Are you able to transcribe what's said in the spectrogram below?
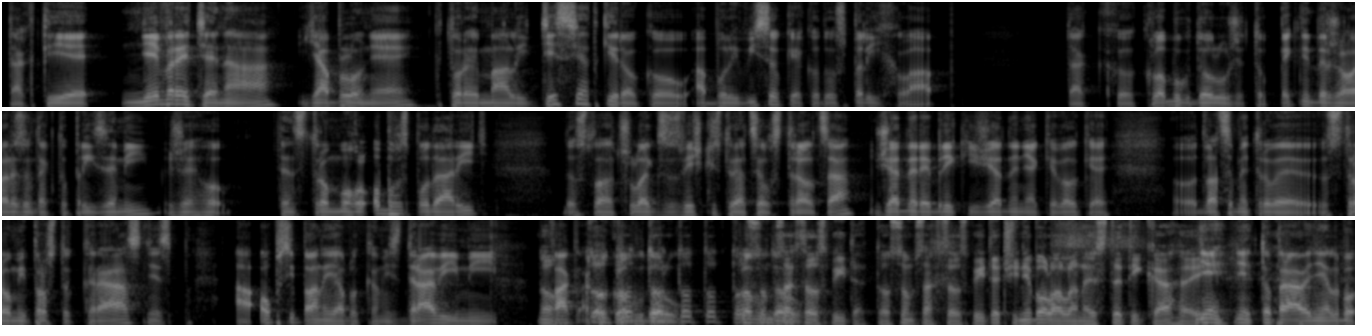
tak tie nevretená jablone, ktoré mali desiatky rokov a boli vysoké ako dospelý chlap, tak klobúk dolu, že to pekne držal rezon takto pri zemi, že ho ten strom mohol obhospodáriť doslova človek z výšky stojaceho strelca. Žiadne rebríky, žiadne nejaké veľké 20-metrové stromy, prosto krásne a obsypané jablkami, zdravými, no, fakt to, ako to. To, to, to, to som dolu. sa chcel spýtať, to som sa chcel spýtať, či nebola len estetika, hej? Nie, nie, to práve nie, lebo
